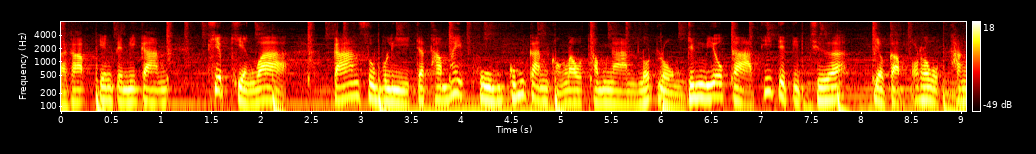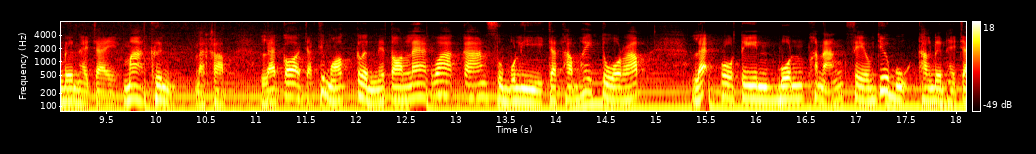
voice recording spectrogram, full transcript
นะครับเพียงแต่มีการเทียบเคียงว่าการสูบบุหรี่จะทำให้ภูมิคุ้มกันของเราทำงานลดลง จึงมีโอกาสที่จะติดเชื้อเกี่ยวกับระบบทางเดินหายใจมากขึ้นนะครับ และก็จากที่หมอเกริ่นในตอนแรกว่าการสูบบุหรี่จะทำให้ตัวรับ และโปรตีนบนผนังเซลล์เยื่อบุทางเดินหายใจ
